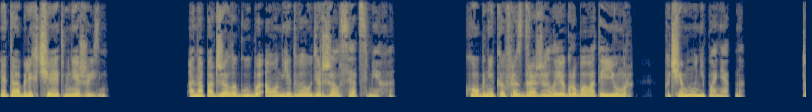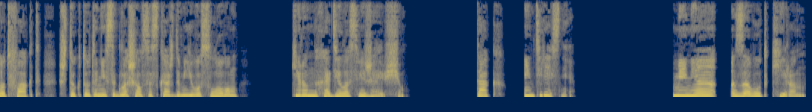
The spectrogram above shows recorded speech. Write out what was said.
Это облегчает мне жизнь. Она поджала губы, а он едва удержался от смеха. Кобников раздражал ее грубоватый юмор. Почему — непонятно. Тот факт, что кто-то не соглашался с каждым его словом, Киран находил освежающим. Так интереснее. Меня зовут Киран.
